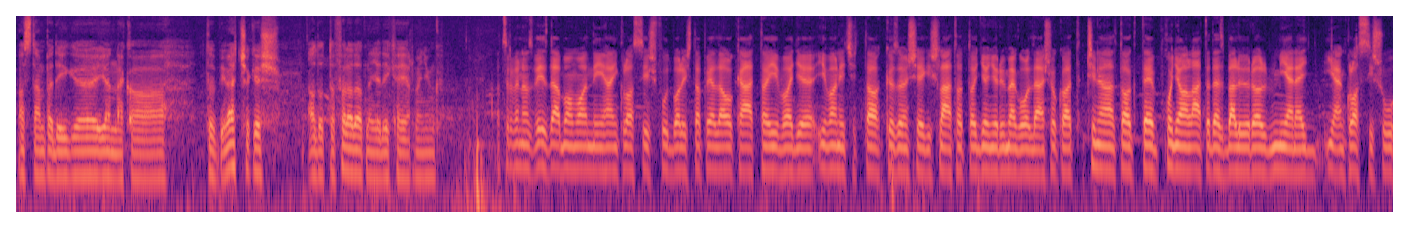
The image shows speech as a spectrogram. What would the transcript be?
aztán pedig eh, jönnek a többi meccsek, és adott a feladat, negyedik helyért megyünk. A Crvenaz Vézdában van néhány klasszis futbolista, például Kátai vagy Ivanics, itt a közönség is láthatta, hogy gyönyörű megoldásokat csináltak. Te hogyan látod ezt belülről, milyen egy ilyen klasszisú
